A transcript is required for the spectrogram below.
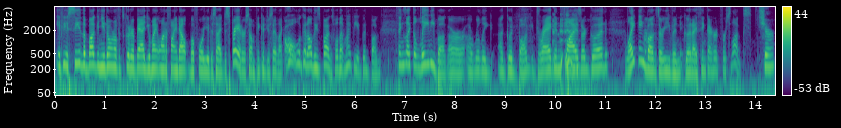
if you see the bug and you don't know if it's good or bad, you might want to find out before you decide to spray it or something. Because you say like, "Oh, look at all these bugs." Well, that might be a good bug. Things like the ladybug are a really a good bug. Dragonflies are good. Lightning bugs are even good. I think I heard for slugs. Sure.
